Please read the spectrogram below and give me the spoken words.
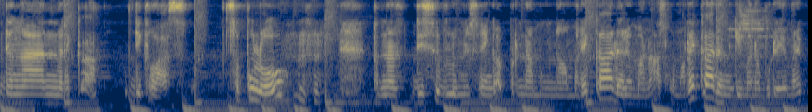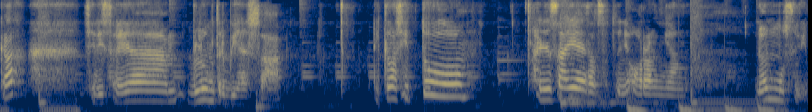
dengan mereka di kelas 10 karena di sebelumnya saya nggak pernah mengenal mereka dari mana asal mereka dan gimana budaya mereka. Jadi saya belum terbiasa. Di kelas itu hanya saya satu-satunya orang yang non muslim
